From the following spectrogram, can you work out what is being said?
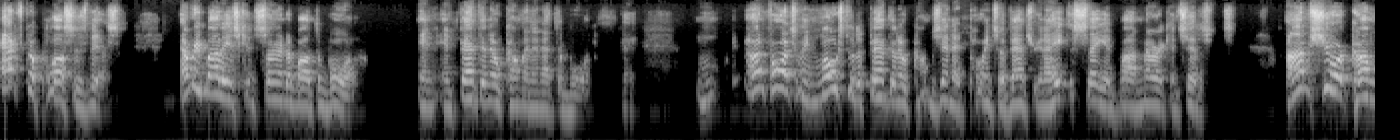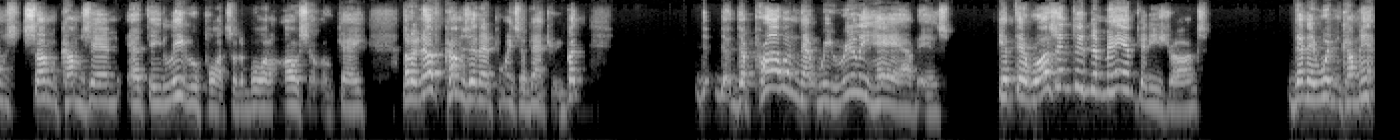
Extra plus is this everybody is concerned about the border and, and fentanyl coming in at the border. Okay unfortunately, most of the fentanyl comes in at points of entry, and I hate to say it by American citizens. I'm sure comes some comes in at the legal ports of the border also, okay? But enough comes in at points of entry. But the, the problem that we really have is if there wasn't a demand for these drugs, then they wouldn't come in.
